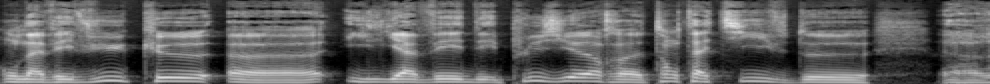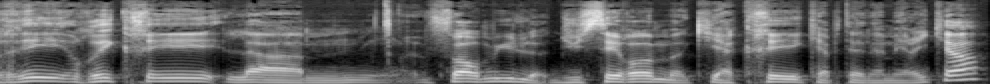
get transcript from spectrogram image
on avait vu que euh, il y avait des, plusieurs euh, tentatives de euh, ré- recréer la hum, formule du sérum qui a créé Captain America.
